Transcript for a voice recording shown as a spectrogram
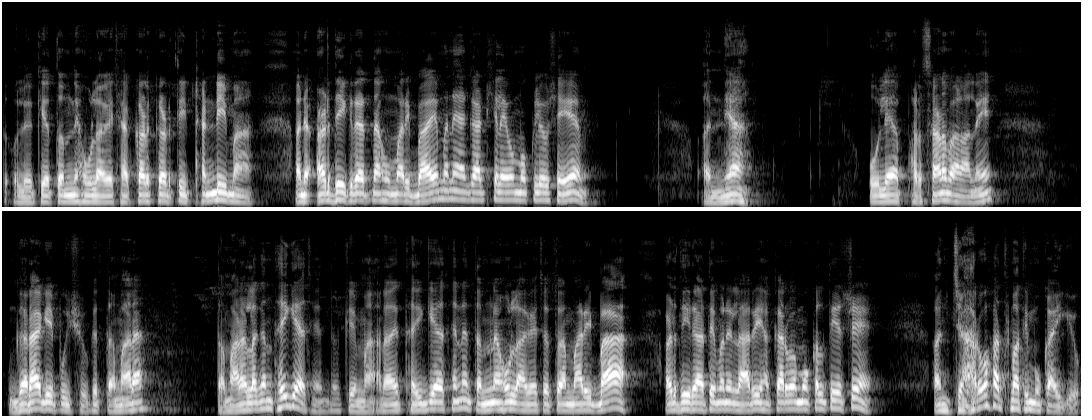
તો ઓલો કે તમને શું લાગે છે આ કડકડતી ઠંડીમાં અને અડધી રાતના હું મારી બાએ મને આ ગાંઠિયા લેવા મોકલ્યો છે એમ. અન્યા, ઓલ્યા ફરસાણવાળાને ગરાગે પૂછ્યું કે તમારા તમારા લગ્ન થઈ ગયા છે? તો કે મારા થઈ ગયા છે ને, તમને શું લાગે છે? તો આ મારી બા અડધી રાતે મને લારી હકારવા મોકલતી હશે. અને ઝારો હાથમાંથી મુકાઈ ગયો.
